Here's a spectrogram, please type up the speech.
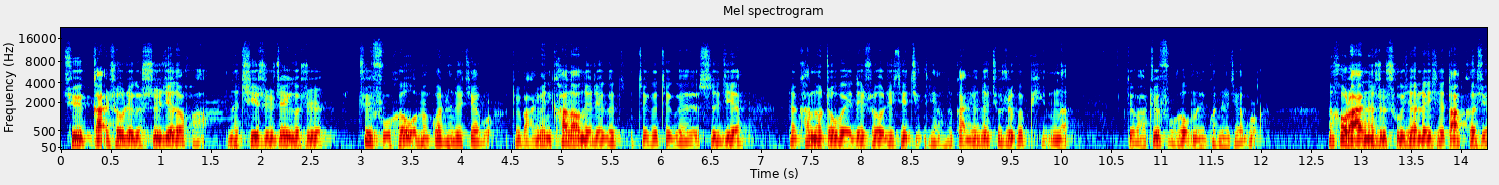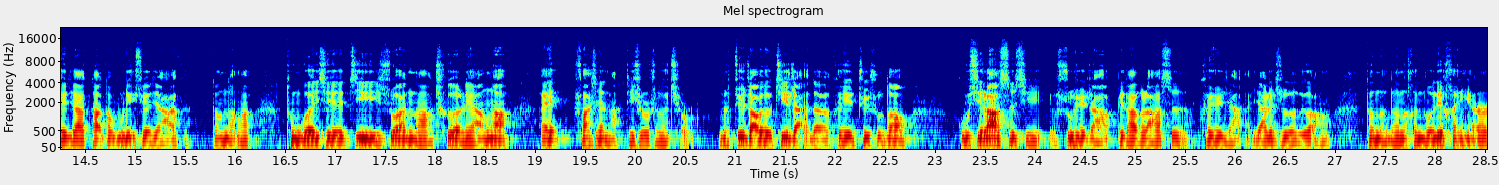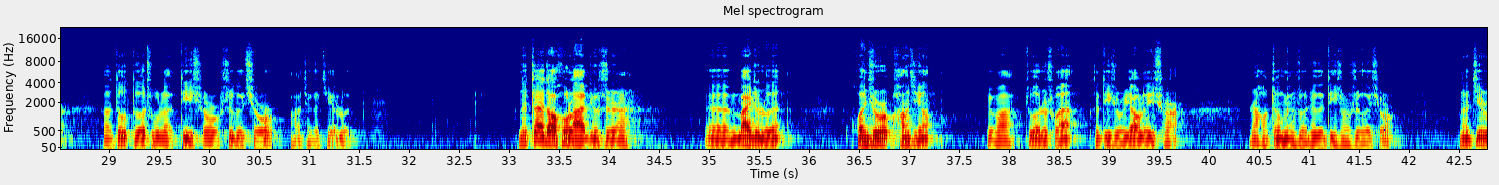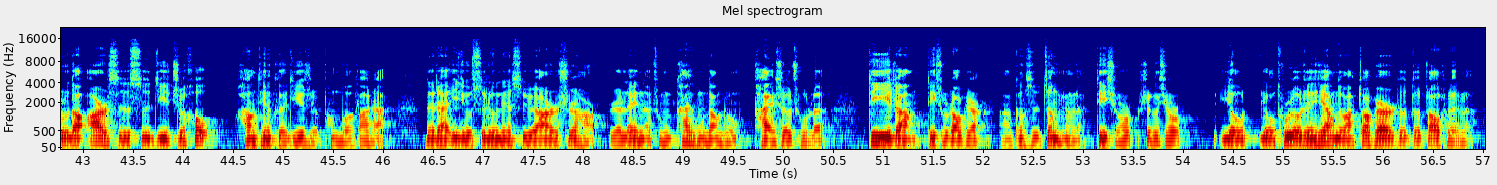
去感受这个世界的话，那其实这个是最符合我们观测的结果，对吧？因为你看到的这个这个这个世界，再看到周围的所有这些景象，他感觉它就是个平的，对吧？最符合我们的观测结果。那后来呢，是出现了一些大科学家、大物理学家等等啊，通过一些计算呐、测量啊，哎，发现呐，地球是个球。那最早有记载的，可以追溯到。古希腊时期，数学家毕达哥拉斯、科学家亚里士多德啊，等等等等很多的狠人儿啊，都得出了地球是个球啊这个结论。那再到后来就是，呃，麦哲伦环球航行，对吧？坐着船搁地球绕了一圈儿，然后证明说这个地球是个球。那进入到二十世纪之后，航天科技是蓬勃发展。那在一九四六年十月二十四号，人类呢从太空当中拍摄出了。第一张地球照片啊，更是证明了地球是个球，有有图有真相，对吧？照片都都照出来了。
